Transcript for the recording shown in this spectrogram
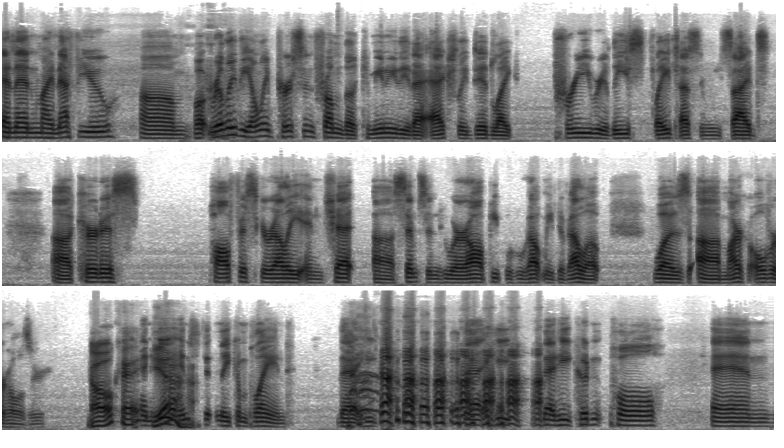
and then my nephew um but really the only person from the community that actually did like pre-release play testing besides uh curtis paul fiscarelli and chet uh, simpson who are all people who helped me develop was uh, Mark Overholzer, Oh, okay. and he instantly complained that he that he that he couldn't pull, and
